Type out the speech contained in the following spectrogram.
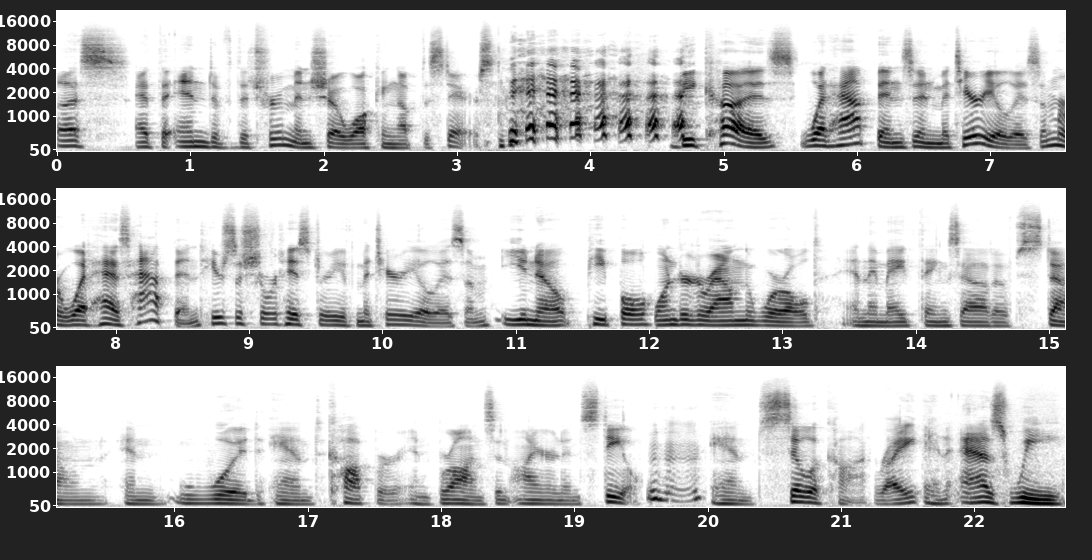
us at the end of the Truman Show walking up the stairs. because what happens in materialism, or what has happened, here's a short history of materialism. You know, people wandered around the world and they made things out of stone and wood and copper and bronze and iron and steel mm-hmm. and silicon, right? And as we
